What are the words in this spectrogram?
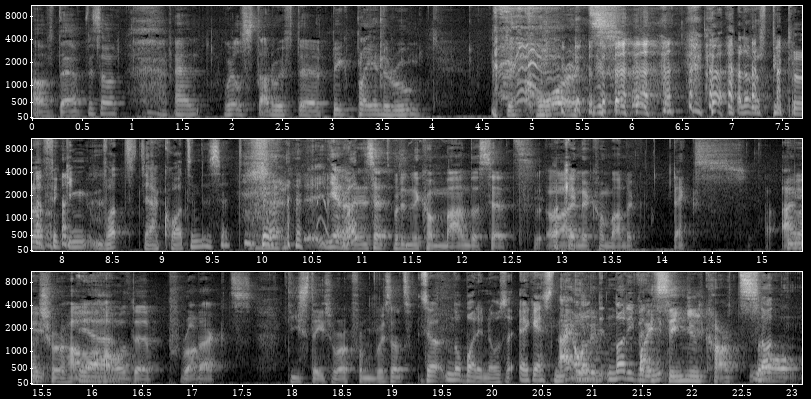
of the episode, and we'll start with the big play in the room, the courts. a lot of people are thinking, what? There are courts in the set? yeah, no, it's set within the commander set or Okay. in the commander decks. I'm We- not sure how, yeah. how the products these days work from Wizards. So nobody knows. I guess I not, only not even buy single cards, so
